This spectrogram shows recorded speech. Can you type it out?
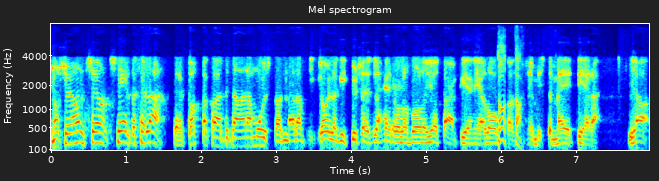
No se on, se on, sieltä se lähtee. Totta kai pitää aina muistaa, että näillä joillakin kyseisillä herroilla voi olla jotain pieniä loukkauksia, mistä me ei tiedä. Ja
